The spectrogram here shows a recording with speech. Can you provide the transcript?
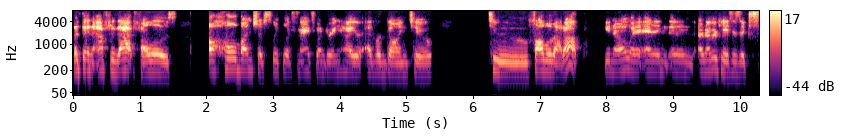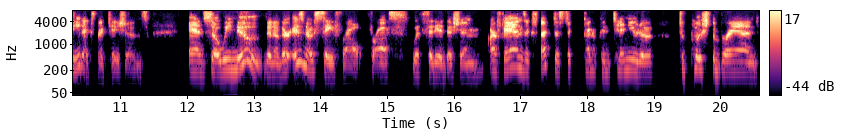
but then after that follows a whole bunch of sleepless nights wondering how you're ever going to to follow that up you know and, and in, in another cases exceed expectations. And so we knew you know there is no safe route for us with city edition. Our fans expect us to kind of continue to to push the brand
